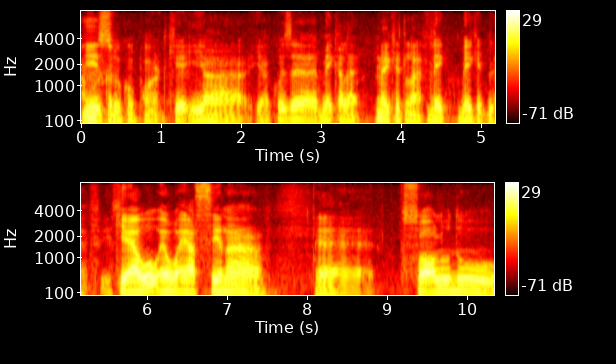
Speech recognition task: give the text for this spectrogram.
a Isso. música do Cole Porter. Que, e, a, e a coisa é Make a Laugh. Make It Laugh. Make, make It Laugh. isso. Que é, o, é, o- é a cena é, solo do,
